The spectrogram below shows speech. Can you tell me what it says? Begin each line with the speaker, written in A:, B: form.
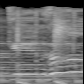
A: I can hold.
